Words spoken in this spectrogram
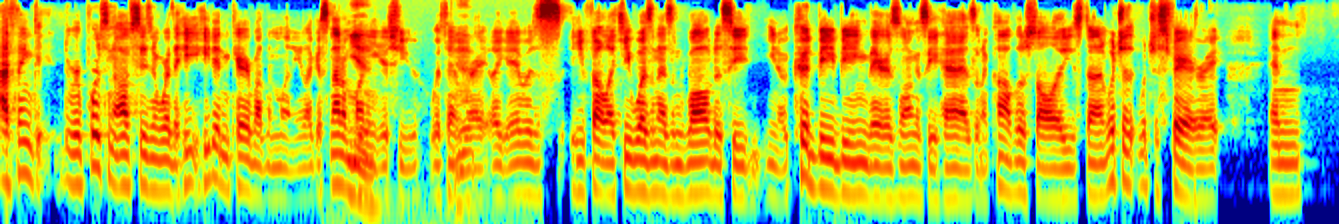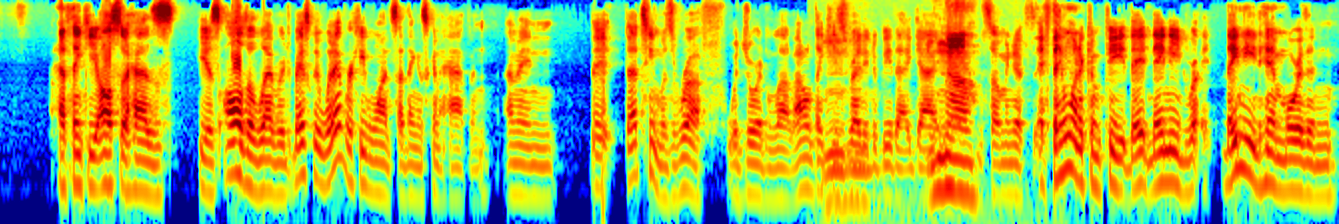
I think the reports in the offseason were that he, he didn't care about the money. Like it's not a money yeah. issue with him, yeah. right? Like it was he felt like he wasn't as involved as he, you know, could be being there as long as he has and accomplished all he's done, which is which is fair, right? And I think he also has he has all the leverage. Basically whatever he wants, I think is gonna happen. I mean, they, that team was rough with Jordan Love. I don't think he's mm-hmm. ready to be that guy. No. So I mean, if if they want to compete, they they need they need him more than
